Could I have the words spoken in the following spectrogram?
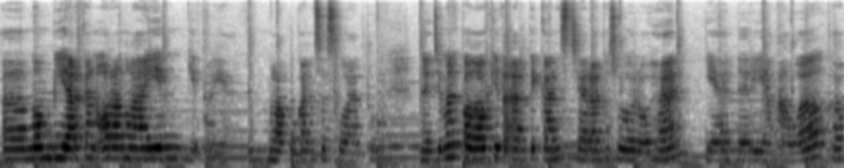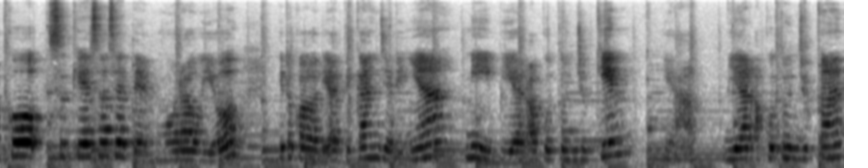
Eh, membiarkan orang lain gitu ya melakukan sesuatu. Nah, cuman kalau kita artikan secara keseluruhan ya dari yang awal kaku suke sasete morauyo itu kalau diartikan jadinya nih biar aku tunjukin ya biar aku tunjukkan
